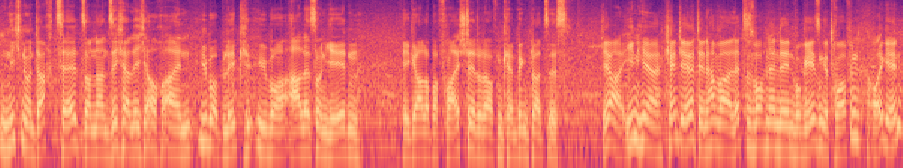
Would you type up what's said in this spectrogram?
nicht nur ein Dachzelt, sondern sicherlich auch einen Überblick über alles und jeden, egal ob er frei steht oder auf dem Campingplatz ist. Ja, ihn hier kennt ihr, den haben wir letztes Wochenende in Vogesen getroffen, Eugen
